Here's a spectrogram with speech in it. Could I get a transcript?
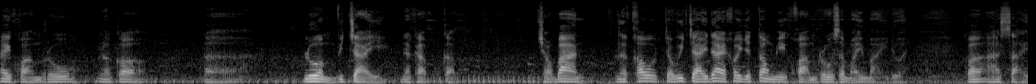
ให้ความรู้แล้วก็ร่วมวิจัยนะครับกับชาวบ้าน แล้วเขาจะวิจัยได้เขาจะต้องมีความรู้สมัยใหม่ด้วย ก็อาศัย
